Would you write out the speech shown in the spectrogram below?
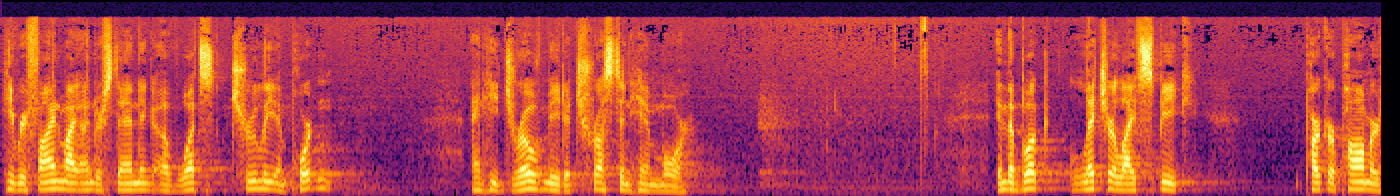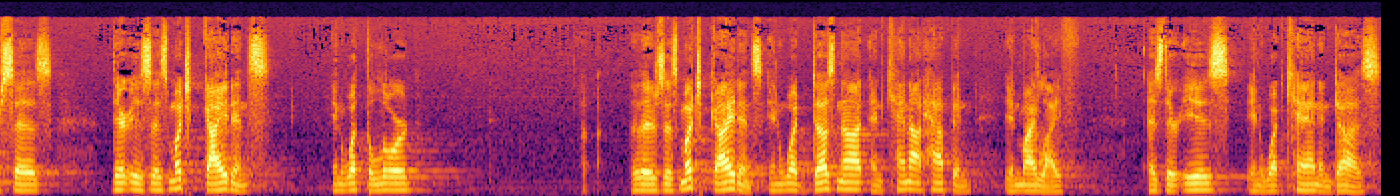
He refined my understanding of what's truly important. And He drove me to trust in Him more. In the book, Let Your Life Speak, Parker Palmer says there is as much guidance in what the Lord uh, there's as much guidance in what does not and cannot happen in my life as there is in what can and does.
